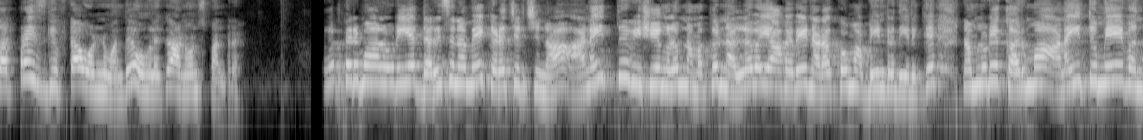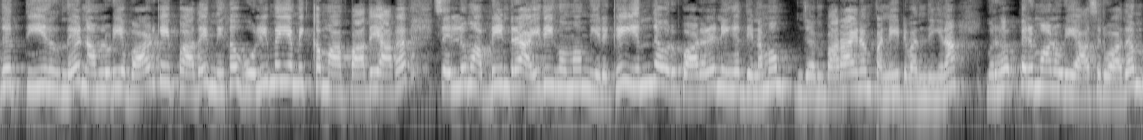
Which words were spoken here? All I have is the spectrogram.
சர்ப்ரைஸ் கிஃப்டாக ஒன்று வந்து உங்களுக்கு அனௌன்ஸ் பண்ணுறேன் சிவபெருமானுடைய தரிசனமே கிடைச்சிருச்சுன்னா அனைத்து விஷயங்களும் நமக்கு நல்லவையாகவே நடக்கும் அப்படின்றது இருக்கு. நம்மளுடைய கர்மா அனைத்துமே வந்து தீர்ந்து நம்மளுடைய வாழ்க்கை பாதை மிக ஒளிமயமிக்க மா பாதையாக செல்லும் அப்படின்ற ஐதீகமும் இருக்கு. இந்த ஒரு பாடலை நீங்க தினமும் பாராயணம் பண்ணிட்டு வந்தீங்கன்னா முருகப்பெருமானுடைய ஆசிர்வாதம்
